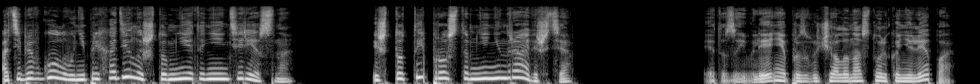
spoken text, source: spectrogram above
а тебе в голову не приходило, что мне это не интересно? И что ты просто мне не нравишься? Это заявление прозвучало настолько нелепо,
